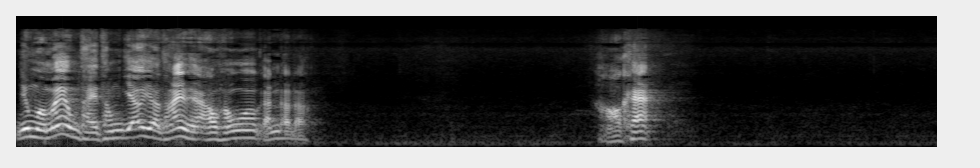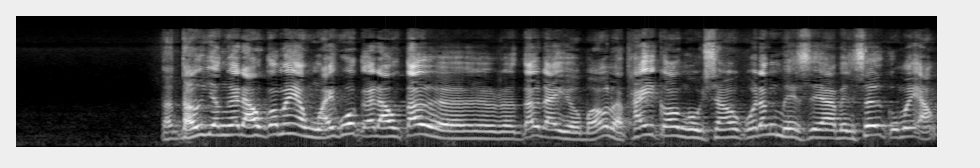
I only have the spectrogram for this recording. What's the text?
nhưng mà mấy ông thầy thông giáo do thái thì ông không có cảnh đó đâu. Họ khác. Tự dân ở đâu có mấy ông ngoại quốc ở đâu tới ờ, tới đây rồi bảo là thấy có ngôi sao của đấng Messia bên xứ của mấy ông.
